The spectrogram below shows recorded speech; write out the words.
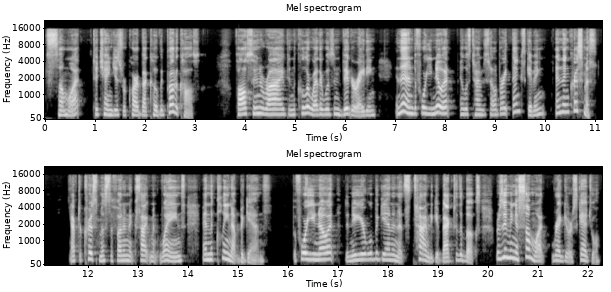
somewhat to changes required by COVID protocols. Fall soon arrived and the cooler weather was invigorating. And then, before you knew it, it was time to celebrate Thanksgiving and then Christmas. After Christmas, the fun and excitement wanes and the cleanup begins. Before you know it, the new year will begin and it's time to get back to the books, resuming a somewhat regular schedule.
